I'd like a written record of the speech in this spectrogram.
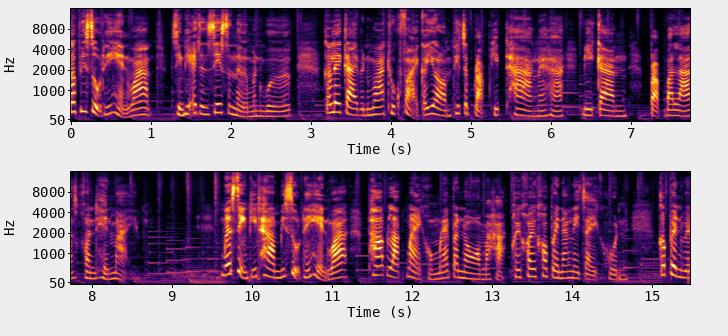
ก็พิสูจน์ให้เห็นว่าสิ่งที่เอเจนซี่เสนอมัน work ก็เลยกลายเป็นว่าทุกฝ่ายก็ยอมที่จะปรับทิศทางนะคะ มีการปรับ balance คอนเทนต์ใหม่ เมื่อสิ่งที่ทำพิสูจน์ให้เห็นว่าภาพลักษณ์ใหม่ของแม่ประนอมอะค่ะ ค่อยๆ เข้าไปนั่งในใจคน ก็เป็นเว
